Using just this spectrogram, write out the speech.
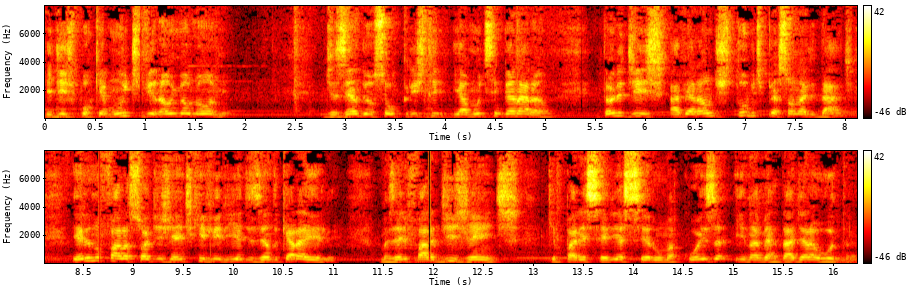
que diz: Porque muitos virão em meu nome, dizendo eu sou o Cristo, e a muitos se enganarão. Então ele diz: haverá um distúrbio de personalidade. Ele não fala só de gente que viria dizendo que era ele, mas ele fala de gente que pareceria ser uma coisa e na verdade era outra.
